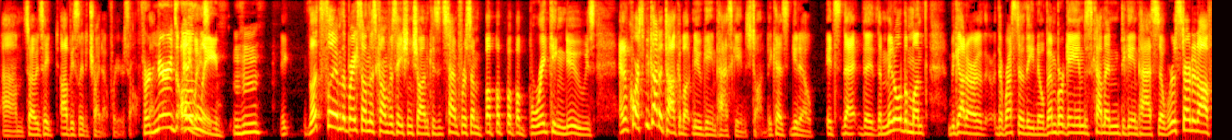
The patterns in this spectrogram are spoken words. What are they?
um so i would say obviously to try it out for yourself For But- nerds anyways. only. hmm Let's slam the brakes on this conversation, Sean, because it's time for some bu- bu- bu- breaking news. And of course, we got to talk about new Game Pass games, Sean, because you know it's that the the middle of the month. We got our the rest of the November games coming to Game Pass. So we're started off.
